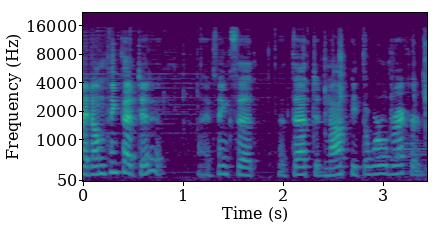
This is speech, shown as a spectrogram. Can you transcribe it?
I don't think that did it. I think that that, that did not beat the world record.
